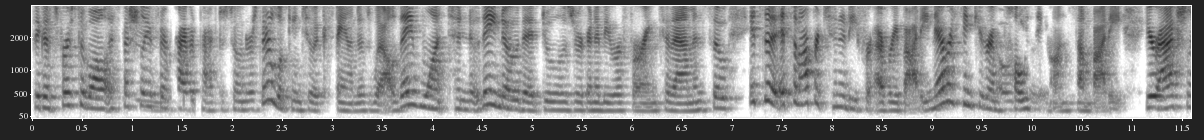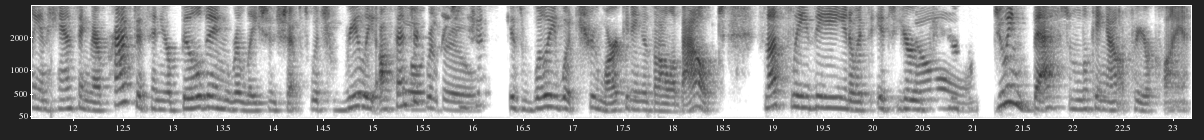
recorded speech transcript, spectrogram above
because, first of all, especially if they're mm. private practice owners, they're looking to expand as well. They want to know they know that doulas are going to be referring to them, and so it's a it's an opportunity for everybody. Never think you're imposing on somebody. You're actually enhancing their practice and you're building relationships, which really authentic so relationships is really what true marketing is all about. It's not sleazy, you know. It's it's you're, no. you're doing best and looking out for your client.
